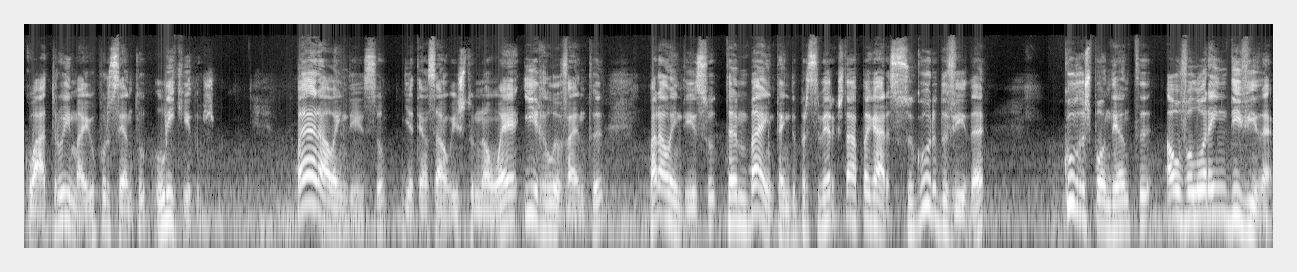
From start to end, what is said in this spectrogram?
4,5% líquidos. Para além disso, e atenção, isto não é irrelevante, para além disso, também tem de perceber que está a pagar seguro de vida correspondente ao valor em dívida.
